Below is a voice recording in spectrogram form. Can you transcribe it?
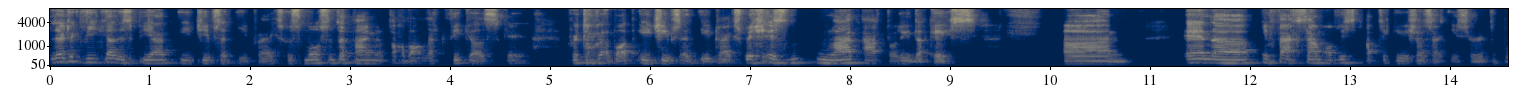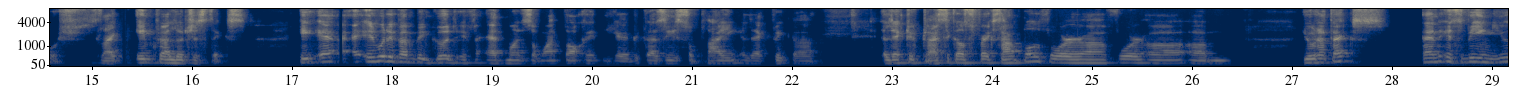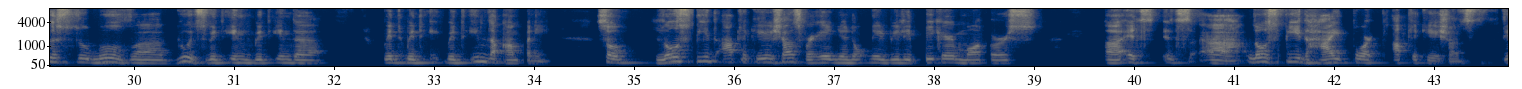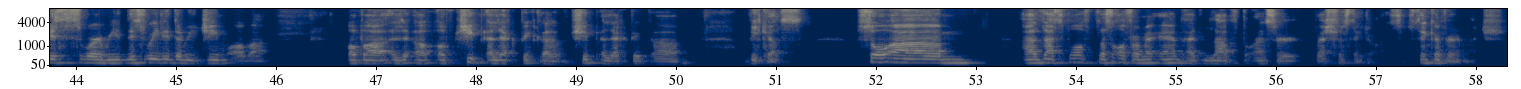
electric vehicle is beyond e-jeeps and e-trikes because most of the time we talk about electric vehicles, okay, we're talking about e-jeeps and e-trikes, which is not actually the case. Um, And uh, in fact, some of these applications are easier to push. It's like intralogistics. It, eh, it would even be good if Edmond's the one talking here because he's supplying electric uh, electric tricycles, for example, for uh, for uh, um, and it's being used to move uh, goods within within the with, with, within the company. So low speed applications wherein you don't need really bigger motors. Uh, it's it's uh, low speed, high torque applications. This is where we this is really the regime of a of a of cheap electric uh, cheap electric uh, vehicles. So um, uh, that's all. That's all from my end. I'd love to answer questions later on. So thank you very much.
